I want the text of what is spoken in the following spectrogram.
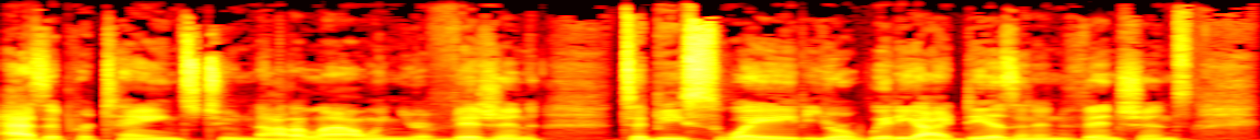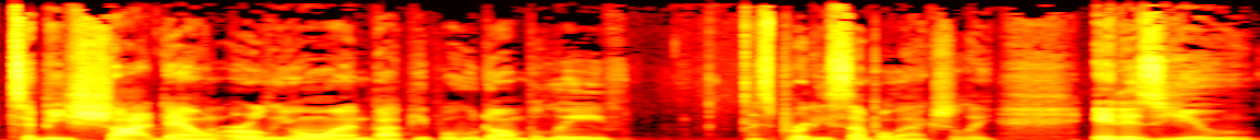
as it pertains to not allowing your vision to be swayed, your witty ideas and inventions to be shot down early on by people who don't believe. It's pretty simple, actually. It is you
